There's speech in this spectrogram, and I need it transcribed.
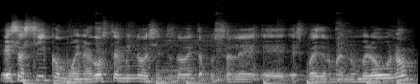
Es así como en agosto de 1990 pues sale eh, Spider-Man número 1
